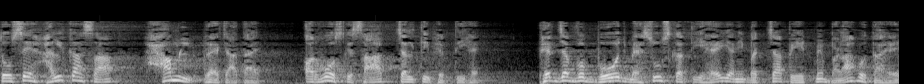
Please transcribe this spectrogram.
तो उसे हल्का सा हमल रह जाता है और वो उसके साथ चलती फिरती है फिर जब वो बोझ महसूस करती है, यानी बच्चा पेट में बड़ा होता है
